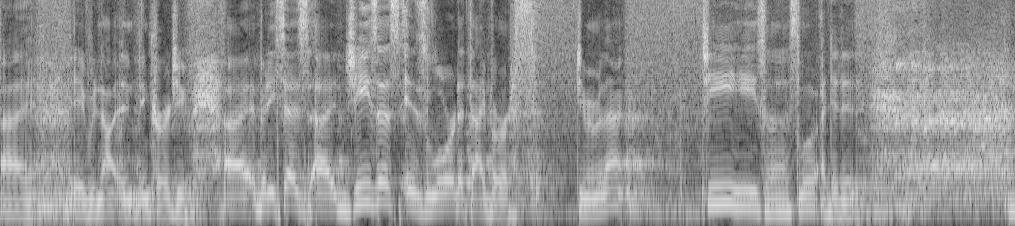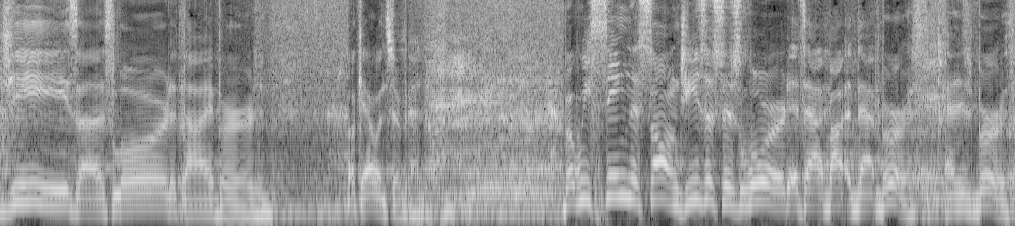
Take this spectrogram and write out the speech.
Uh, it would not encourage you. Uh, but he says, uh, "Jesus is Lord at thy birth." Do you remember that? Jesus, Lord. I did it. Jesus, Lord at thy birth. Okay, that wasn't so bad. But we sing this song, Jesus is Lord at that, that birth, at his birth.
